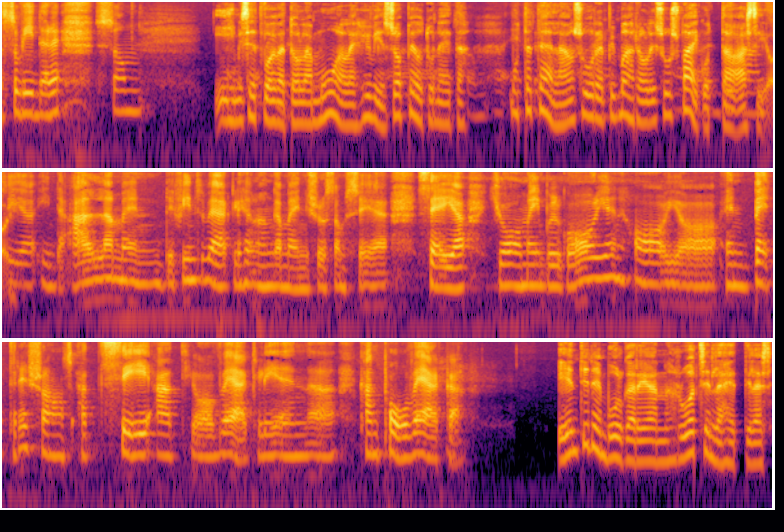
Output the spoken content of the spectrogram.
så vidare. Som Ihmiset voivat olla muualle hyvin sopeutuneita, mutta täällä on suurempi mahdollisuus vaikuttaa asioihin. Inte alla, men det finns verkligen unga människor som säger, säger ja, men i Bulgarien har jag en bättre chans att se att jag verkligen kan påverka. Entinen Bulgarian Ruotsin lähettiläs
